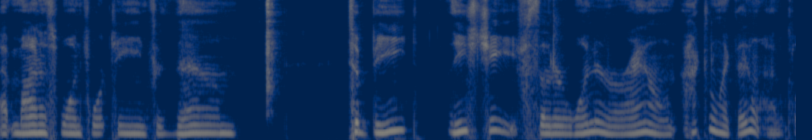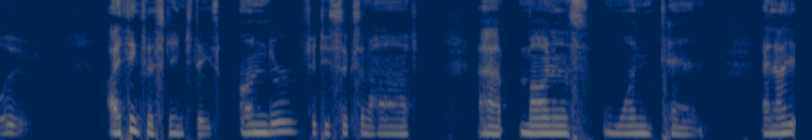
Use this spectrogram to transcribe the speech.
at minus 114 for them to beat these Chiefs that are wandering around acting like they don't have a clue. I think this game stays under 56 and a half at minus 110. And I,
